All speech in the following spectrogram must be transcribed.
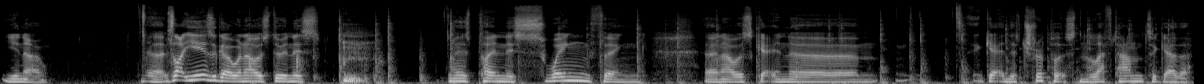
you know. Uh, it's like years ago when I was doing this, I was playing this swing thing, and I was getting um, getting the triplets and the left hand together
